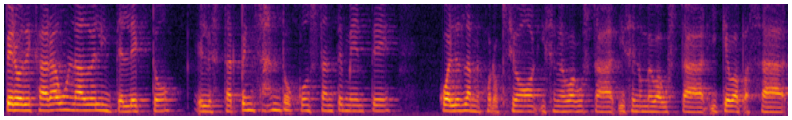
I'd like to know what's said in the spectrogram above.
pero dejar a un lado el intelecto, el estar pensando constantemente cuál es la mejor opción y si me va a gustar y si no me va a gustar y qué va a pasar.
